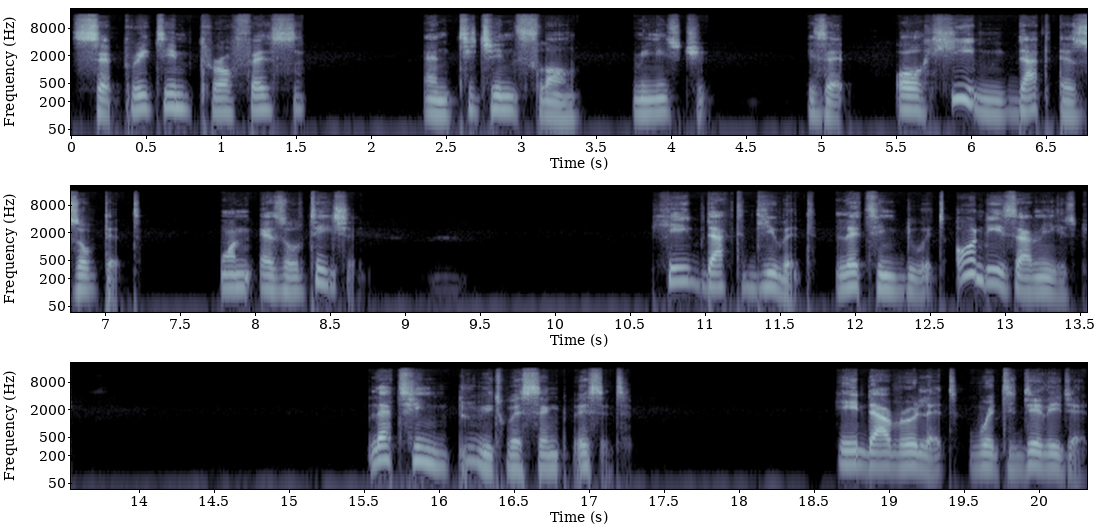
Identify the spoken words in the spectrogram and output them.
separating prophecy and teaching from ministry. He said, or him that exalted on exaltation. He that giveth, let him do it. All these are ministry. Let him do it with simplicity. He that ruleth with diligence.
